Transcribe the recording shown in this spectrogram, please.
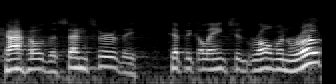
Cato the censor, the typical ancient Roman wrote,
